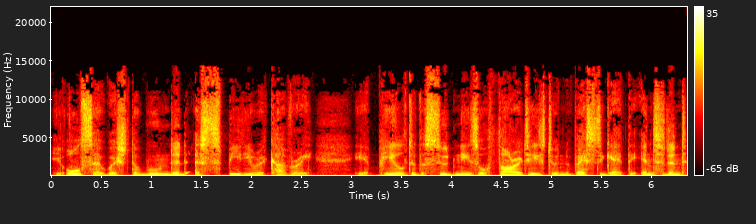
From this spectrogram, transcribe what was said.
He also wished the wounded a speedy recovery. He appealed to the Sudanese authorities to investigate the incident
